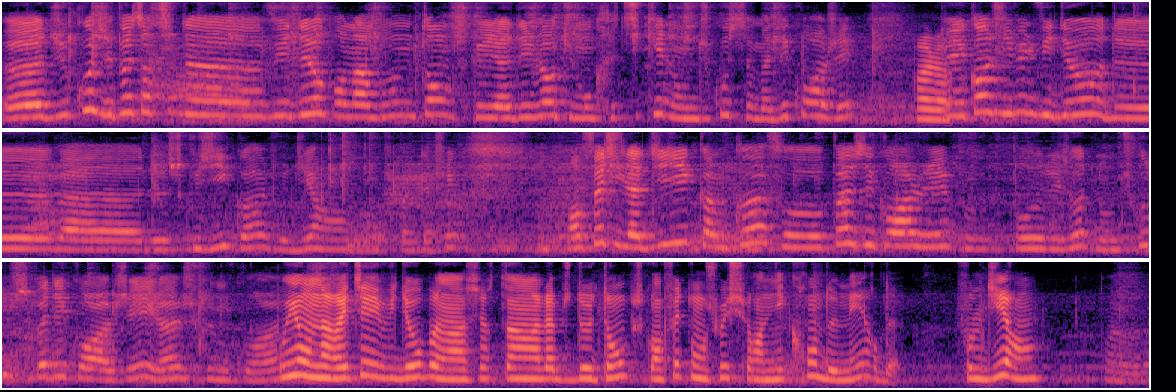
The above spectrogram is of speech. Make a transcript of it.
Euh, du coup, j'ai pas sorti de vidéo pendant un bon temps parce qu'il y a des gens qui m'ont critiqué, donc du coup, ça m'a découragé. Voilà. Mais quand j'ai vu une vidéo de, bah, de Squeezie, quoi, je veux dire, hein, je vais pas le cacher. En fait, il a dit comme quoi faut pas se décourager pour, pour les autres, donc du coup, je me suis pas découragé et là, j'ai pris mon courage. Oui, on a arrêté les vidéos pendant un certain laps de temps parce qu'en fait, on jouait sur un écran de merde. Faut le dire, hein. Ouais, voilà.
